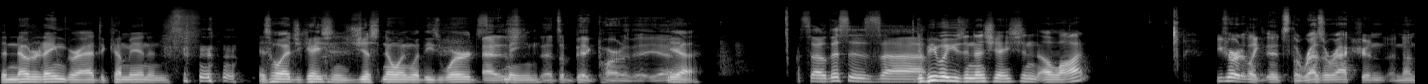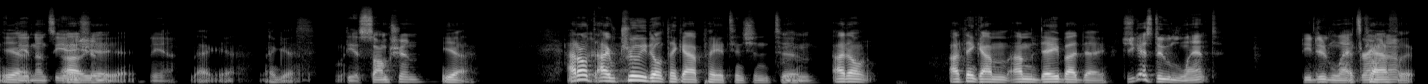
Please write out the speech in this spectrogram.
the Notre Dame grad to come in, and his whole education is just knowing what these words That is, mean. that's a big part of it. Yeah. Yeah. so this is. Uh, Do people use enunciation a lot? You've heard it like it's the resurrection, annun- Yeah. the Oh yeah, yeah. yeah, I, yeah. I guess. The assumption. Yeah. I don't. I truly don't think I pay attention to. Mhm. I don't. I think I'm. I'm day by day. Did you guys do Lent? Do you do Lent That's Catholic. up?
